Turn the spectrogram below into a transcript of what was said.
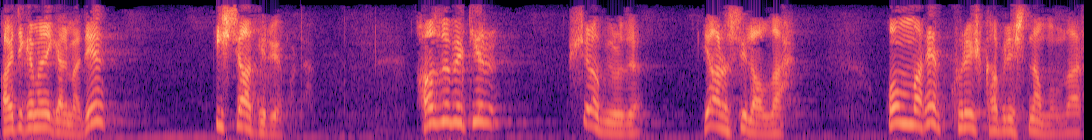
Ayet-i Kerime'de gelmedi. İştihat giriyor burada. Hazreti Bekir şöyle buyurdu. Ya Resulallah onlar hep Kureyş kabilesinden bunlar.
